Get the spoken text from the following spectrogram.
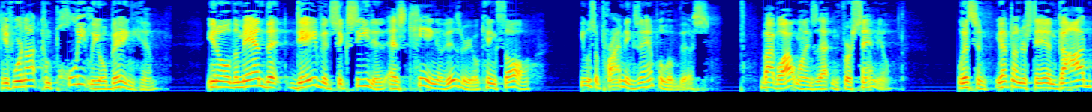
if we're not completely obeying him, you know, the man that David succeeded as king of Israel, King Saul, he was a prime example of this. The Bible outlines that in 1 Samuel. Listen, you have to understand God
